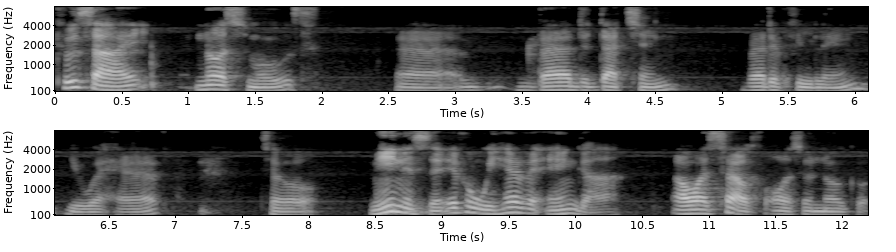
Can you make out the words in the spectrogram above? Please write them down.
two side not smooth, uh, bad touching, bad feeling you will have. So means if we have anger, ourselves also no good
